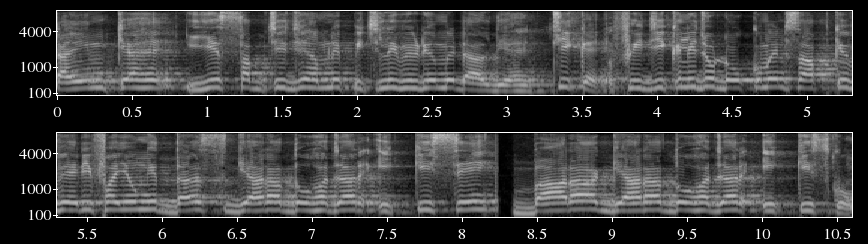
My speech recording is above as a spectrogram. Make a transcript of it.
टाइम क्या है? ये सब चीज़ें हमने पिछली वीडियो में डाल दिया है, ठीक है? फिजिकली जो डॉक्यूमेंट्स आपके वेरीफाई होंगे 10 11 2021 से 12 11 2021 को,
